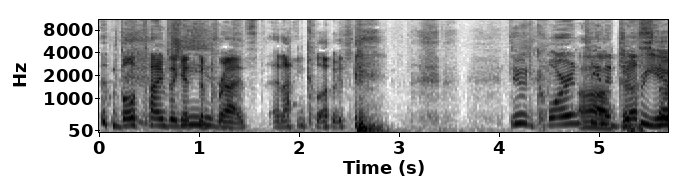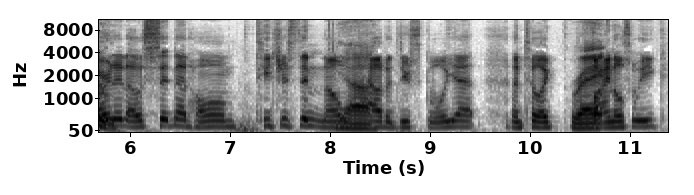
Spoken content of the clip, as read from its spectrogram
Both times I get Jesus. depressed and I close. Dude, quarantine Oh, had just started. I was sitting at home. Teachers didn't know Yeah. how to do school yet until like Right. finals week.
